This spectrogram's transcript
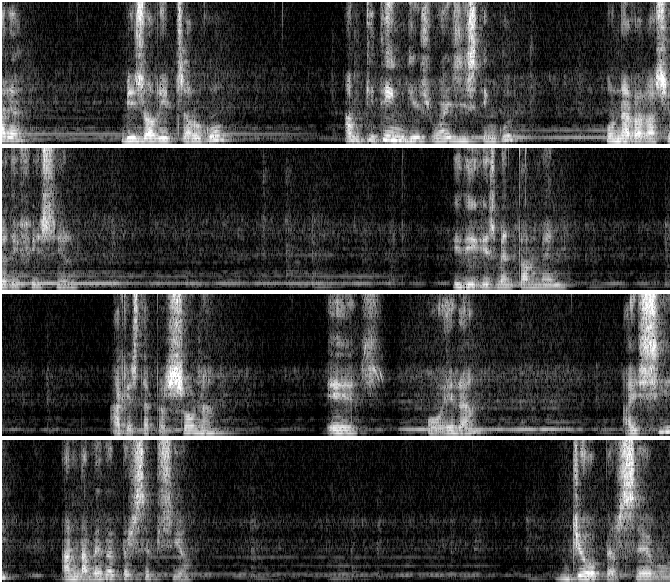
Ara, visualitza algú amb qui tinguis o hagis tingut una relació difícil. I diguis mentalment, aquesta persona és o era així en la meva percepció. Jo percebo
